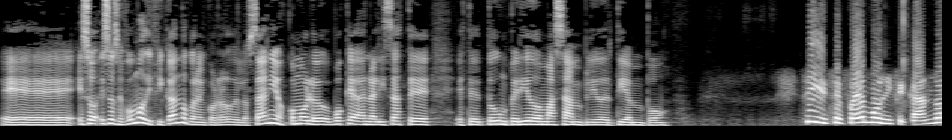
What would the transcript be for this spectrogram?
Eh, eso, ¿Eso se fue modificando con el correr de los años? ¿Cómo lo, vos que analizaste este, todo un periodo más amplio de tiempo? Sí, se fue modificando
